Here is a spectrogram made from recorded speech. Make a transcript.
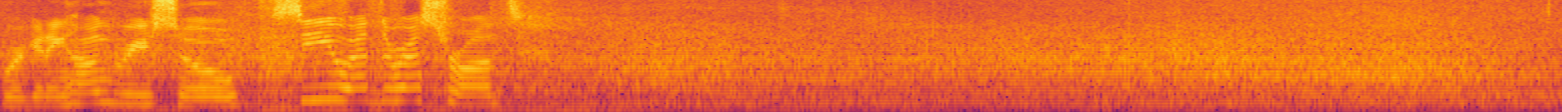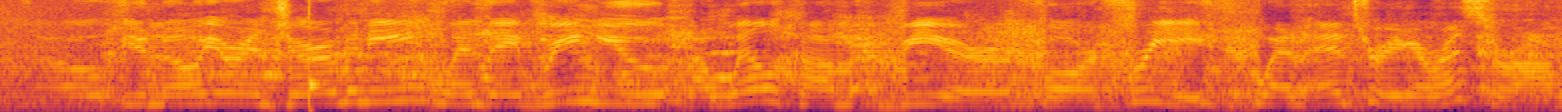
We're getting hungry, so see you at the restaurant. So you know you're in Germany when they bring you a welcome beer for free when entering a restaurant.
